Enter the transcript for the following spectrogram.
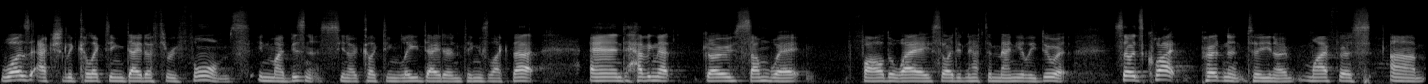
was actually collecting data through forms in my business, you know, collecting lead data and things like that, and having that go somewhere filed away so I didn't have to manually do it. So it's quite pertinent to, you know, my first um,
